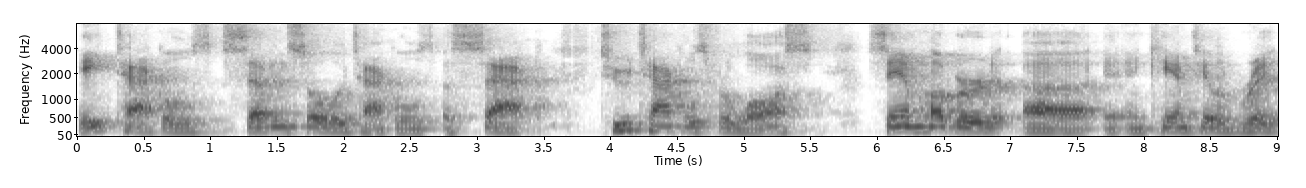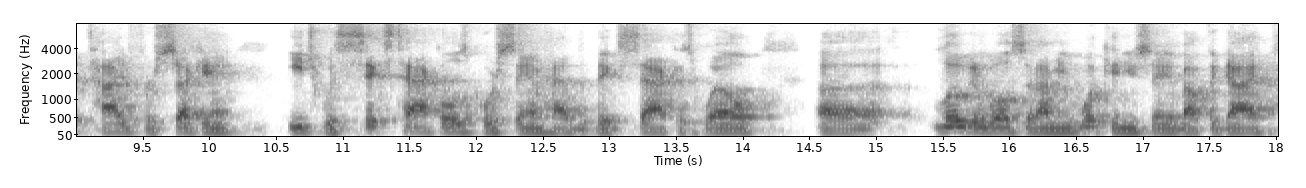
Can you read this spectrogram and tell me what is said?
Eight tackles, seven solo tackles, a sack, two tackles for loss. Sam Hubbard uh, and Cam Taylor Britt tied for second, each with six tackles. Of course, Sam had the big sack as well. Uh, Logan Wilson, I mean, what can you say about the guy?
